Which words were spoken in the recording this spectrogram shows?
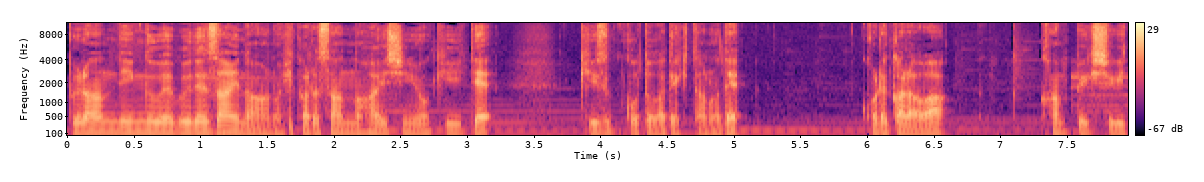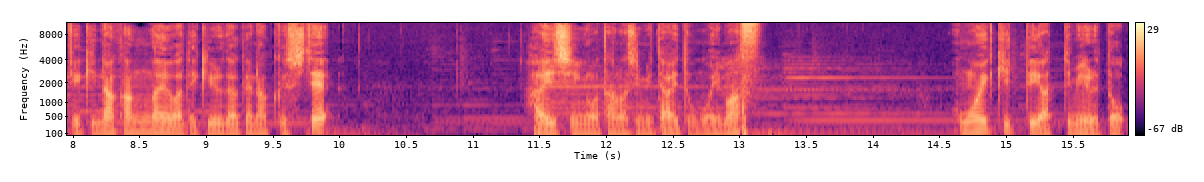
ブランディングウェブデザイナーのヒカルさんの配信を聞いて気づくことができたのでこれからは完璧主義的な考えはできるだけなくして配信を楽しみたいと思います。思い切ってやってみると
